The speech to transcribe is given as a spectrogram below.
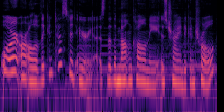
Or are all of the contested areas that the mountain colony is trying to control,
